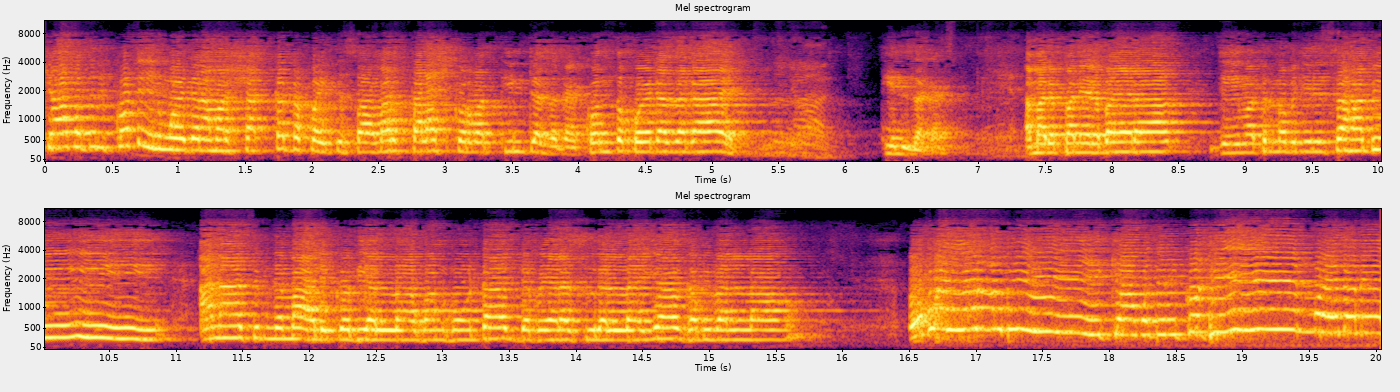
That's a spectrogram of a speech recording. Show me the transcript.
কিয়ামতের কঠিন ময়দান আমার সাক্ষাৎটা পাইতে চাও আমার তালাশ করবার তিনটা জায়গায়। কোন তো কয়টা জায়গায়? তিন জায়গায়। আমার পানের বাইরা যে মাত্র নবীজির সাহাবি আনাস ইবনে মালিক রাদিয়াল্লাহু আনহু ডাক দেখো ইয়া রাসূলুল্লাহ, ইয়া হাবিবাল্লাহ, ও আল্লাহর নবী, কিয়ামতের কঠিন ময়দানে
